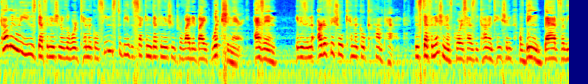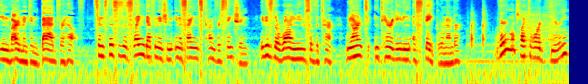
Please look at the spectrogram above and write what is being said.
The commonly used definition of the word chemical seems to be the second definition provided by Wiktionary, as in, it is an artificial chemical compound. This definition, of course, has the connotation of being bad for the environment and bad for health. Since this is a slang definition in a science conversation, it is the wrong use of the term. We aren't interrogating a steak, remember? Very much like the word theory,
